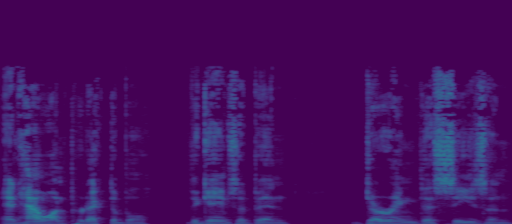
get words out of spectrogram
and how unpredictable the games have been during this season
